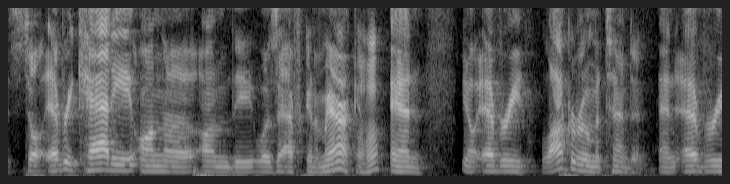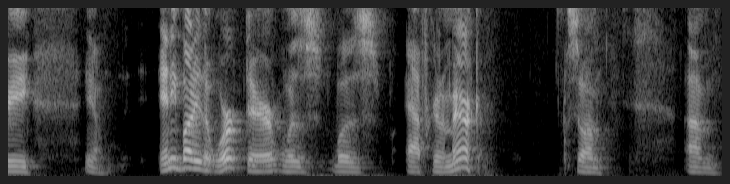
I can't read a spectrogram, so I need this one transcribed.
still every caddy on the on the was African American, and you know every locker room attendant and every you know anybody that worked there was was African American. So I'm um,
